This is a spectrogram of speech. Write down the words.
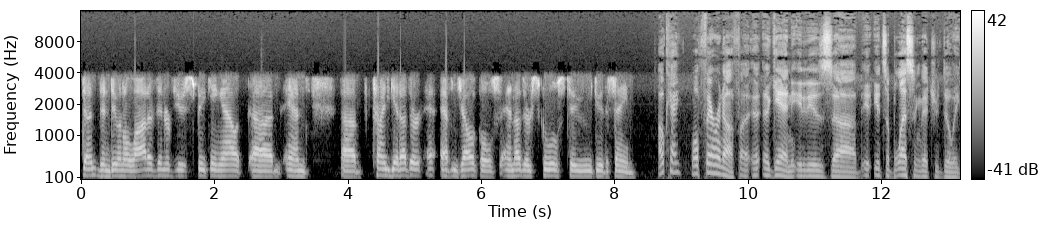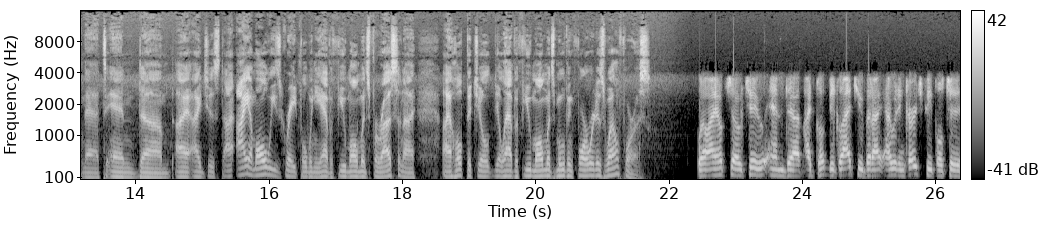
done, been doing a lot of interviews, speaking out, uh, and uh, trying to get other evangelicals and other schools to do the same. Okay, well, fair enough. Uh, again, it is uh, it, it's a blessing that you're doing that, and um, I, I, just I, I, am always grateful when you have a few moments for us, and I I hope that you'll you'll have a few moments moving forward as well for us. Well, I hope so too, and uh, I'd be glad to. But I, I would encourage people to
